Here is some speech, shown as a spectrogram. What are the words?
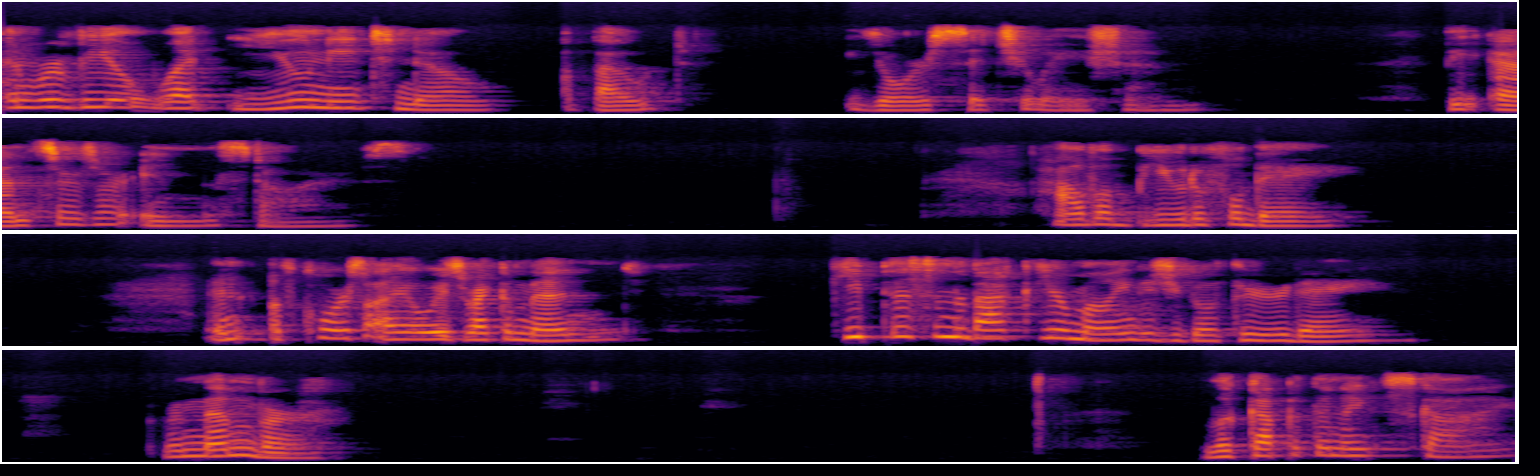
and reveal what you need to know about your situation. The answers are in the stars. Have a beautiful day. And of course, I always recommend keep this in the back of your mind as you go through your day. Remember, look up at the night sky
